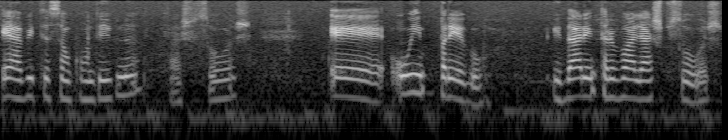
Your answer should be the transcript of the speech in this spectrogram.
É a habitação condigna para as pessoas, é o emprego e darem trabalho às pessoas,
